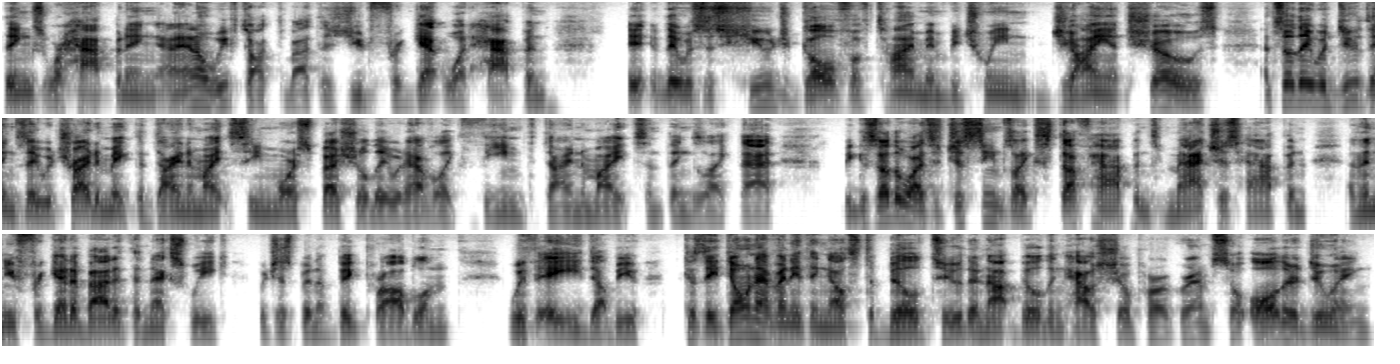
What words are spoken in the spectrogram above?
Things were happening and i know we've talked about this you'd forget what happened. It, there was this huge gulf of time in between giant shows and so they would do things. They would try to make the dynamite seem more special. They would have like themed dynamites and things like that because otherwise it just seems like stuff happens, matches happen, and then you forget about it the next week, which has been a big problem with AEW because they don't have anything else to build to. They're not building house show programs. So all they're doing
